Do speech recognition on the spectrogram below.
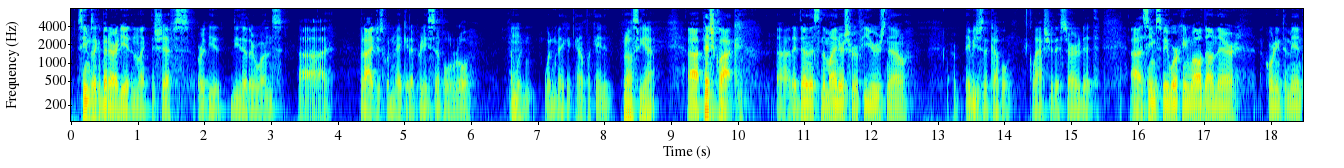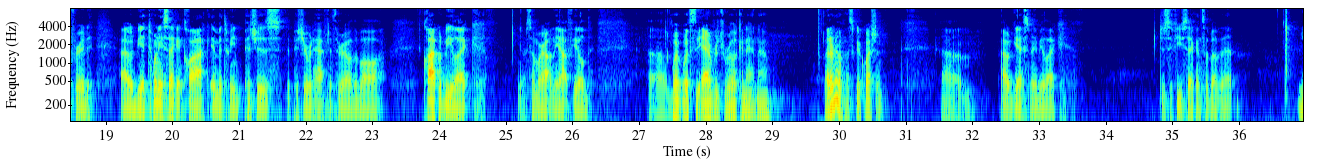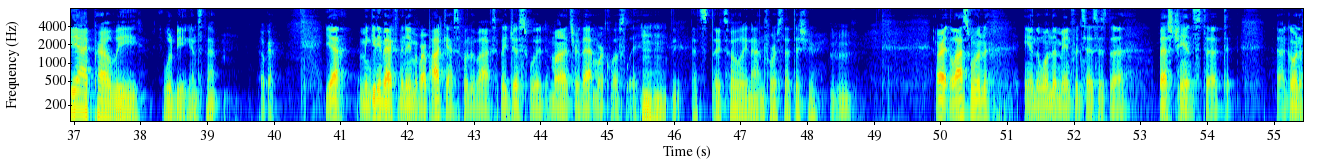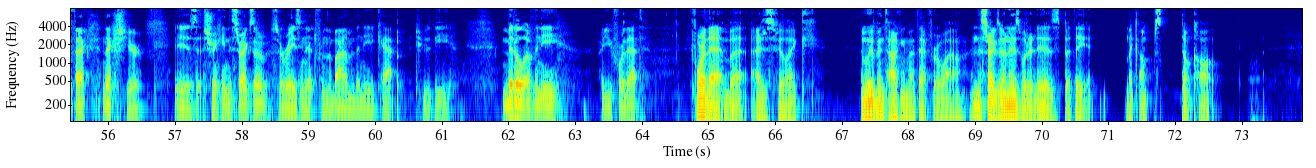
seems like a better idea than like the shifts or the these other ones. Uh, but I just would make it a pretty simple rule. I wouldn't wouldn't make it complicated. What else you got? Uh, pitch clock. Uh, they've done this in the minors for a few years now, or maybe just a couple. Last year they started it. Uh, it seems to be working well down there, according to Manfred. Uh, it would be a 20 second clock in between pitches. The pitcher would have to throw the ball. Clock would be like, you know, somewhere out in the outfield. Um, What, what's the average we're looking at now? I don't know. That's a good question. Um, I would guess maybe like just a few seconds above that. Yeah, I probably would be against that. Okay. Yeah, I mean, getting back to the name of our podcast, Foot in the Box, if they just would monitor that more closely. hmm That's they totally not enforced that this year. All right, the last one, and the one that Manfred says is the best chance to, to uh, go into effect next year, is shrinking the strike zone, so raising it from the bottom of the knee cap to the middle of the knee. Are you for that? For that, but I just feel like I mean we've been talking about that for a while, and the strike zone is what it is, but they like umps don't call it.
